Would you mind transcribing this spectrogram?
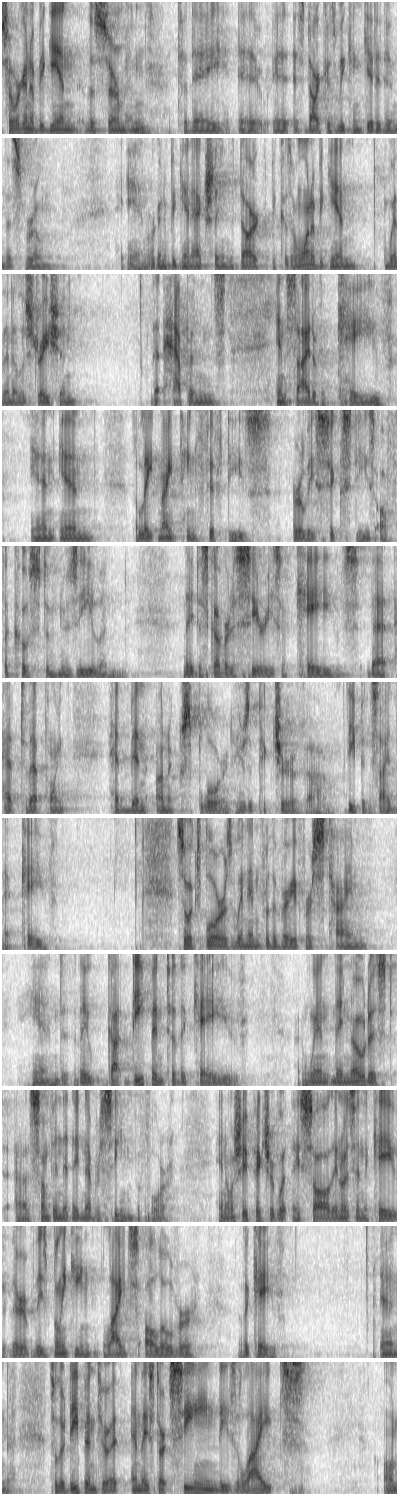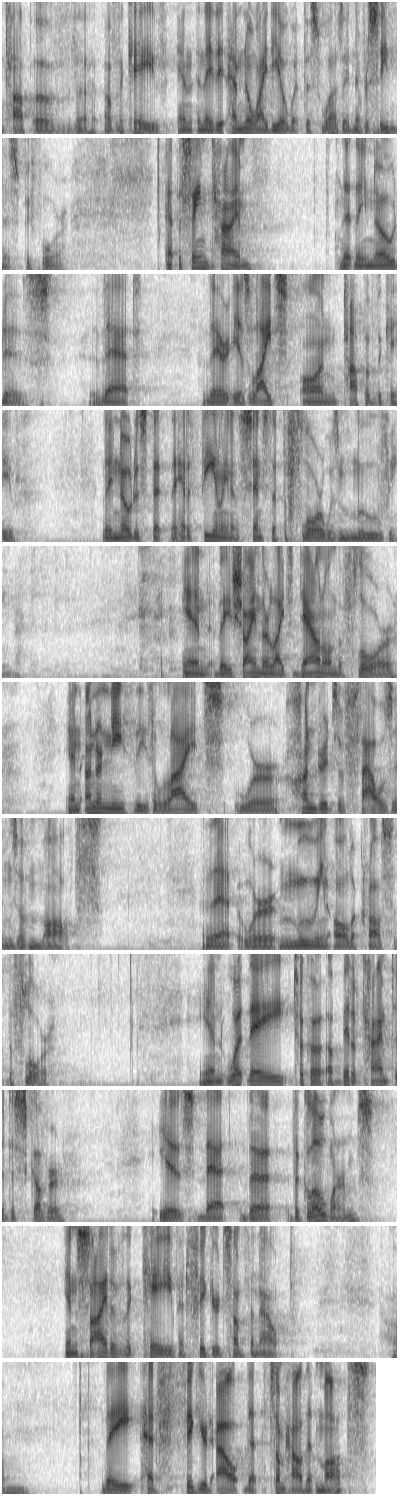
So, we're going to begin the sermon today uh, as dark as we can get it in this room. And we're going to begin actually in the dark because I want to begin with an illustration that happens inside of a cave. And in the late 1950s, early 60s, off the coast of New Zealand, they discovered a series of caves that had, to that point, had been unexplored. Here's a picture of uh, deep inside that cave. So explorers went in for the very first time and they got deep into the cave when they noticed uh, something that they'd never seen before. And I'll show you a picture of what they saw. They noticed in the cave there are these blinking lights all over the cave. And so they're deep into it and they start seeing these lights on top of the, of the cave, and, and they did, had no idea what this was. They'd never seen this before. At the same time that they notice that there is lights on top of the cave, they noticed that they had a feeling and a sense that the floor was moving. And they shined their lights down on the floor and underneath these lights were hundreds of thousands of moths that were moving all across the floor. And what they took a, a bit of time to discover is that the, the glowworms inside of the cave had figured something out. Um, they had figured out that somehow that moths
